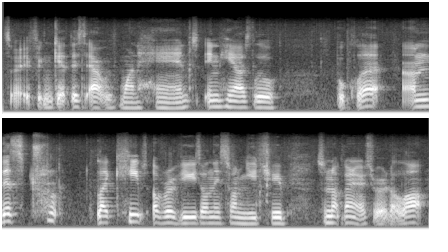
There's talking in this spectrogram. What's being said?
So if we can get this out with one hand. In here is a little booklet. Um, this like heaps of reviews on this on YouTube, so I'm not going to go through it a lot.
